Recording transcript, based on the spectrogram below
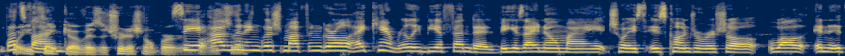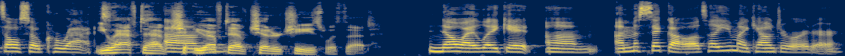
That's what you fine. think of as a traditional burger. See, bun, as so- an English muffin girl, I can't really be offended because I know my choice is controversial. Well, and it's also correct. you have to have che- you Um, have to have cheddar cheese with that. No, I like it. Um, I'm a sicko. I'll tell you my counter order.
